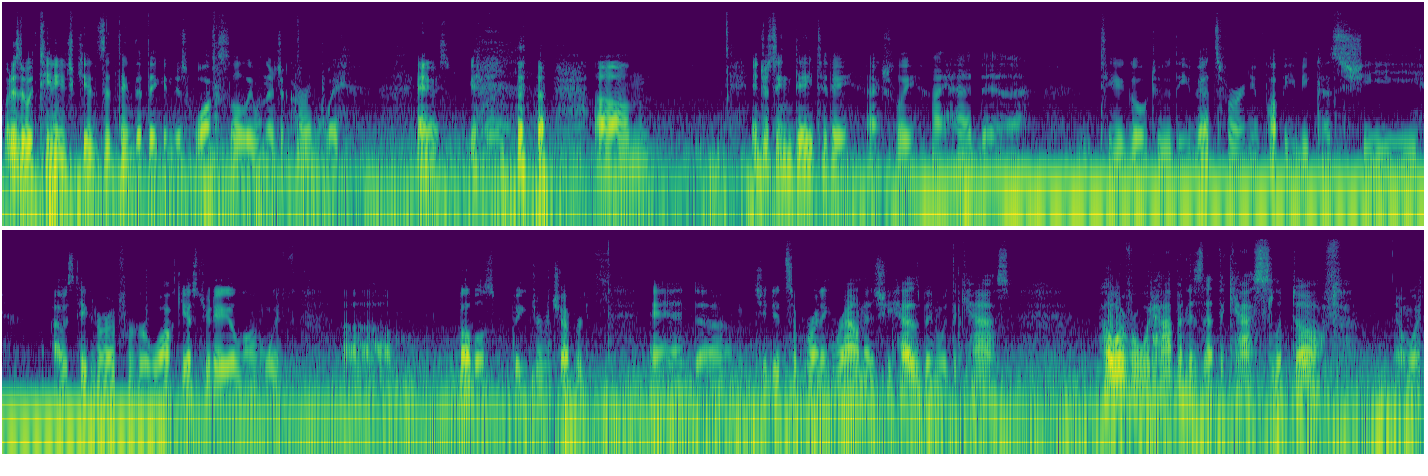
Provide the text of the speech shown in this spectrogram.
What is it with teenage kids that think that they can just walk slowly when there's a car in the way? Anyways, um, interesting day today, actually. I had uh, to go to the vets for our new puppy because she. I was taking her out for her walk yesterday along with um, Bubbles, big German Shepherd and um, she did some running around as she has been with the cast. However, what happened is that the cast slipped off, and what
